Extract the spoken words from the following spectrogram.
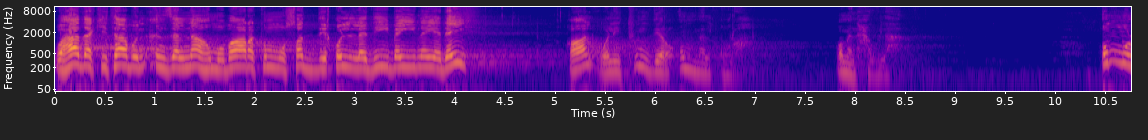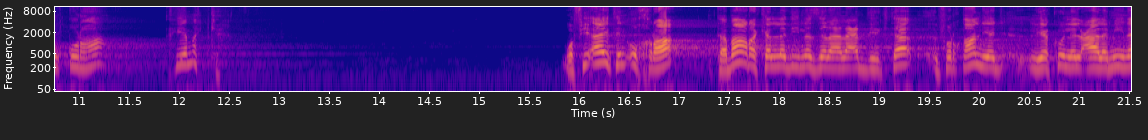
وهذا كتاب أنزلناه مبارك مصدق الذي بين يديه. قال ولتنذر أم القرى ومن حولها. أم القرى هي مكة. وفي آية أخرى تبارك الذي نزل على عبده الكتاب الفرقان ليكون للعالمين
